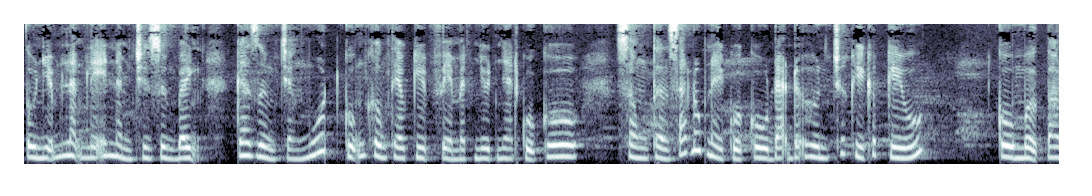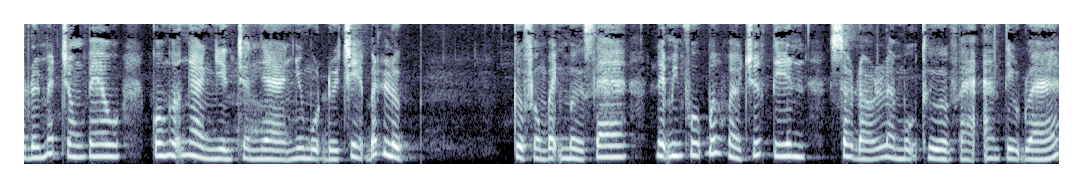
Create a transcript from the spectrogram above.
Tô nhiễm lặng lẽ nằm trên giường bệnh, ca giường trắng muốt cũng không theo kịp vẻ mặt nhợt nhạt của cô, song thần sắc lúc này của cô đã đỡ hơn trước khi cấp cứu. Cô mở to đôi mắt trong veo, cô ngỡ ngàng nhìn trần nhà như một đứa trẻ bất lực. Cửa phòng bệnh mở ra, Lệ Minh Phúc bước vào trước tiên, sau đó là mộ thừa và an tiểu đoá.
